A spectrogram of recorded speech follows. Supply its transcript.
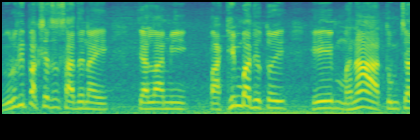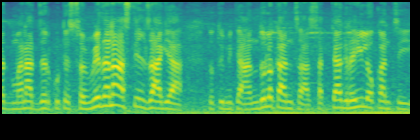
विरोधी पक्षाचं साधन आहे. त्याला मी पाठिंबा देतोय. हे म्हणा तुमच्या मनात जर कुठे संवेदना असतील जाग्या तर तुम्ही त्या लोकांचा सत्याग्रही लोकांची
